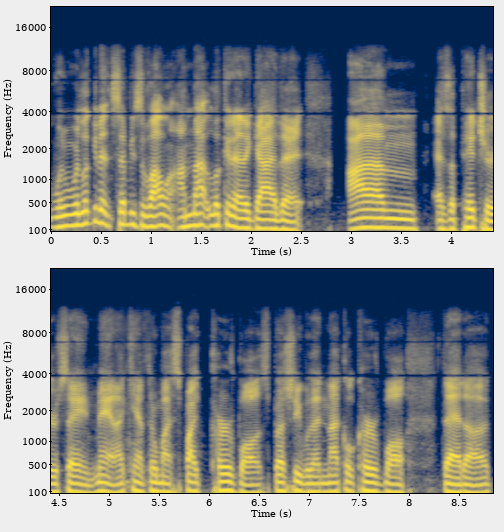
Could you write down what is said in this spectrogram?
When we're looking at Seby Zavala, I'm not looking at a guy that I'm as a pitcher saying, "Man, I can't throw my spike curveball, especially with that knuckle curveball that uh,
